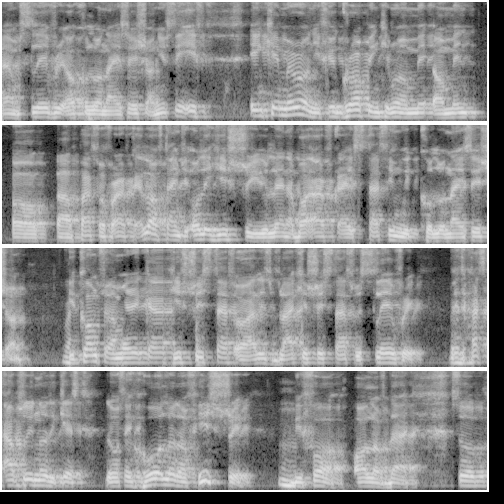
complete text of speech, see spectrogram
um, slavery or colonization. You see, if in Cameroon, if you grow up in Cameroon or, or uh, parts of Africa, a lot of times the only history you learn about Africa is starting with colonization. Right. You come to America, history starts, or at least black history starts with slavery. But that's absolutely not the case. There was a whole lot of history mm. before all of that. So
